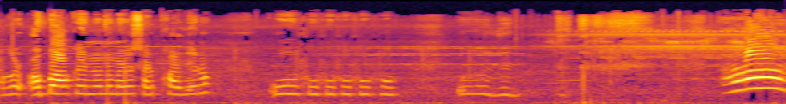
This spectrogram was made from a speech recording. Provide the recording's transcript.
अगर अब आके इन्होंने मेरा सर फाड़ दिया ना। ऊ हु हु हु हु हु हाँ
